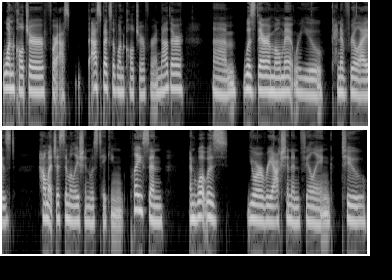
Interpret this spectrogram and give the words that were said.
one culture for as- aspects of one culture for another. Um, was there a moment where you kind of realized how much assimilation was taking place and and what was your reaction and feeling to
